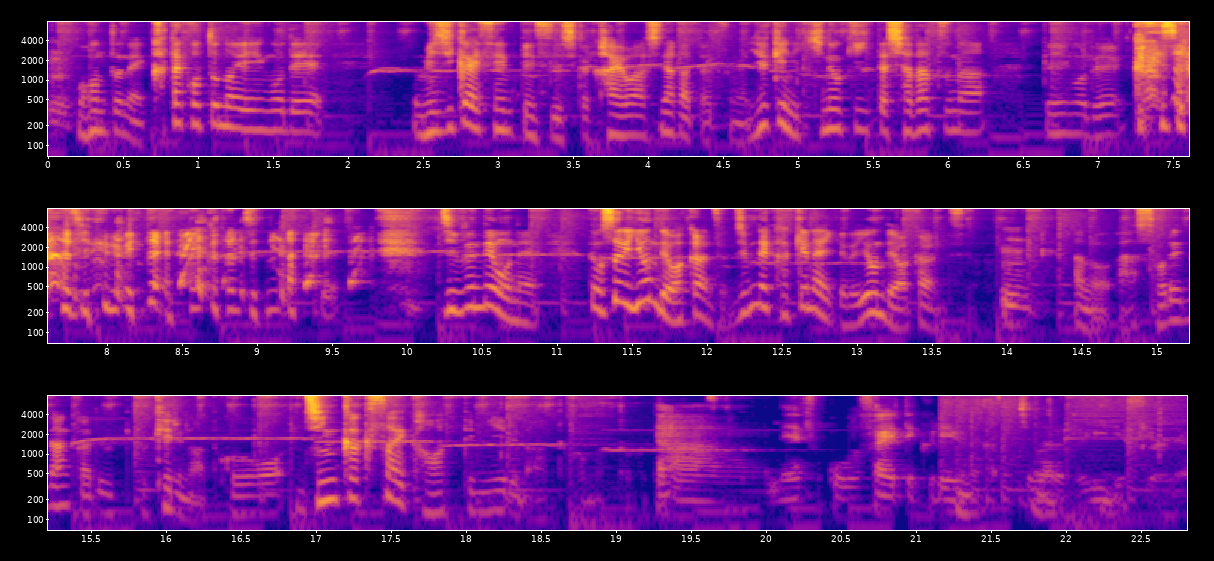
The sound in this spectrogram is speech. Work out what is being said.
うん。うほんとね、片言の英語で、短いセンテンスでしか会話しなかったやつが、やけに気の利いた遮奪な英語で 返し始めるみたいな感じになって、自分でもね、でもそれ読んでわかるんですよ。自分で書けないけど読んでわかるんですよ。うん。あの、あ、それなんかで受けるなと、こう、人格さえ変わって見えるなとか思った。ああ、ね、そこを抑えてくれる形になるといいですよね。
